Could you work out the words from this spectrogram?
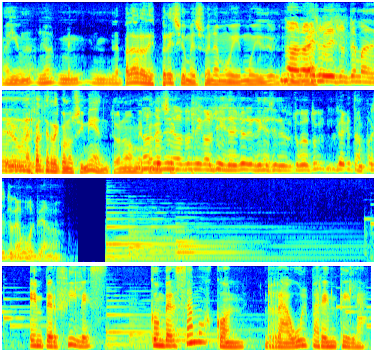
hay un, la palabra desprecio me suena muy, muy. No, no, eso es un tema de. Pero una falta de reconocimiento, ¿no? Me no, parece. No, no, no conciencia, yo tengo que decir, ya que tan fácil tocamos el piano. En Perfiles, conversamos con Raúl Parentela.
